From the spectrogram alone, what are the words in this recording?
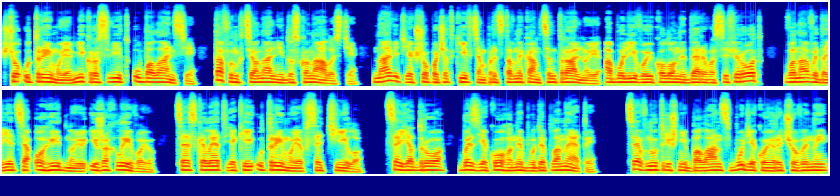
що утримує мікросвіт у балансі та функціональній досконалості, навіть якщо початківцям представникам центральної або лівої колони дерева сефірот вона видається огидною і жахливою. Це скелет, який утримує все тіло, це ядро, без якого не буде планети, це внутрішній баланс будь-якої речовини,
